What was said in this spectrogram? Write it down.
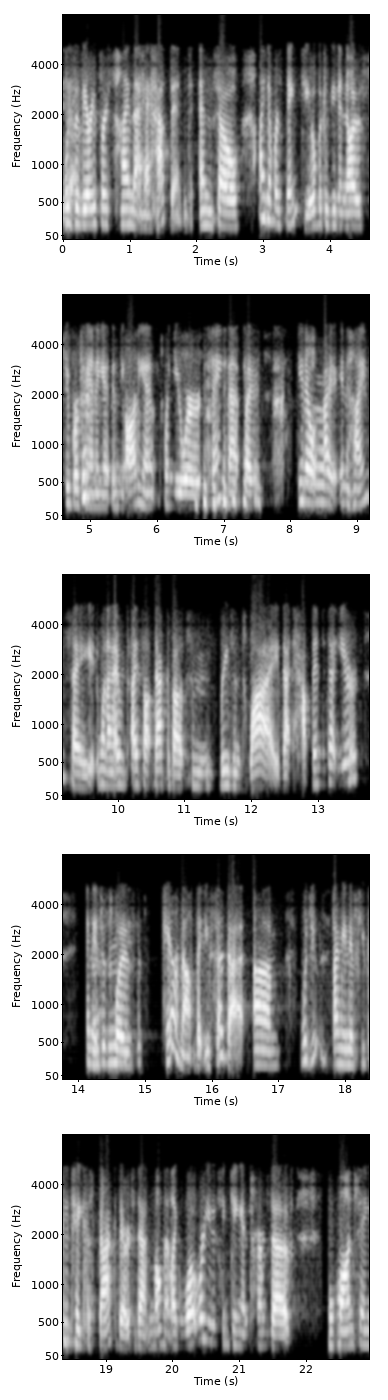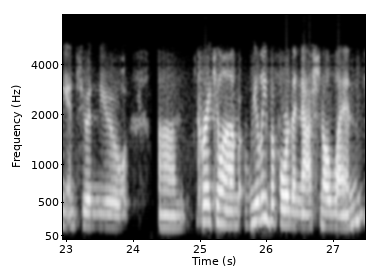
was yeah. the very first time that had happened. And so I never thanked you because you didn't know I was super fanning it in the audience when you were saying that. But you know, I, in hindsight, when I I thought back about some reasons why that happened that year, and it just mm-hmm. was paramount that you said that. Um, would you, I mean, if you can take us back there to that moment, like what were you thinking in terms of launching into a new um, curriculum really before the national lens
